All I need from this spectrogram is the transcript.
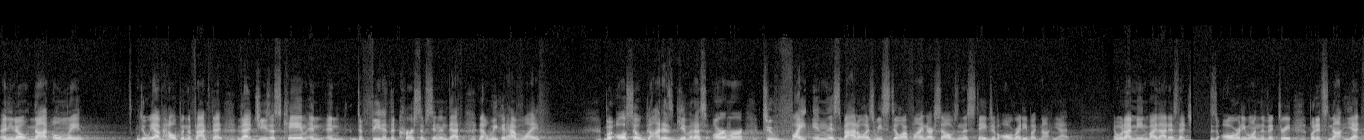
And you know, not only do we have help in the fact that, that Jesus came and, and defeated the curse of sin and death that we could have life, But also, God has given us armor to fight in this battle as we still find ourselves in this stage of already but not yet. And what I mean by that is that Jesus has already won the victory, but it's not yet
